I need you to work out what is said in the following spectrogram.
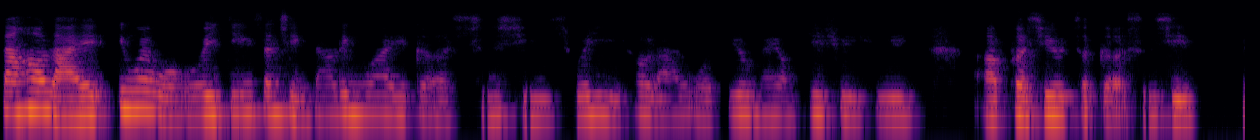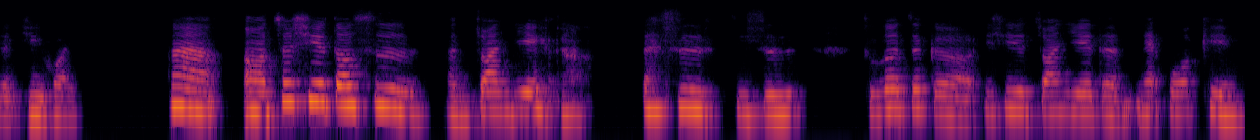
但后来因为我我已经申请到另外一个实习，所以后来我就没有继续去啊 pursue 这个实习的机会。那呃这些都是很专业的，但是其实除了这个一些专业的 networking。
